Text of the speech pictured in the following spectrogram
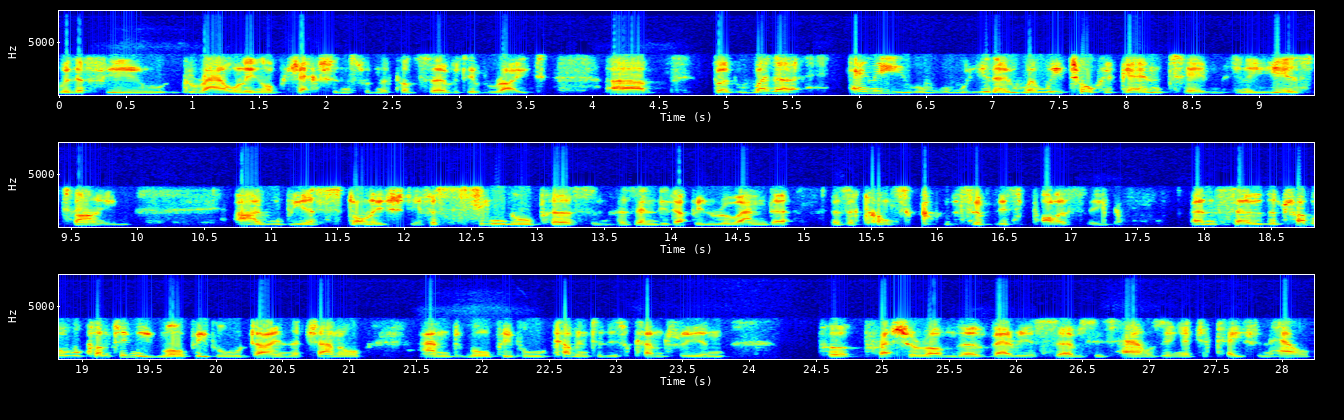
with a few growling objections from the conservative right. Uh, but whether any, you know, when we talk again, Tim, in a year's time, I will be astonished if a single person has ended up in Rwanda as a consequence of this policy. And so the trouble will continue. More people will die in the channel, and more people will come into this country and put pressure on the various services, housing, education, health,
